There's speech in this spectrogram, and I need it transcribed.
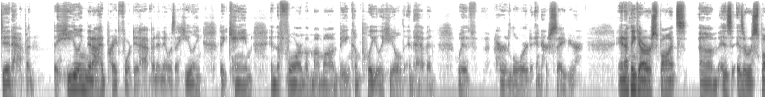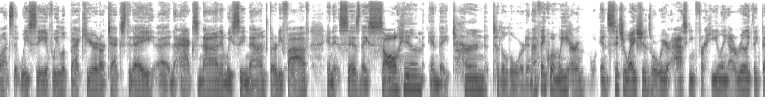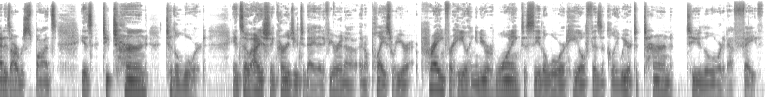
did happen. The healing that I had prayed for did happen, and it was a healing that came in the form of my mom being completely healed in heaven with her Lord and her Savior. And I think our response um, as, as a response that we see if we look back here at our text today uh, in Acts 9 and we see 935 and it says they saw him and they turned to the Lord. And I think when we are in situations where we are asking for healing, I really think that is our response is to turn to the Lord. And so I just encourage you today that if you're in a in a place where you're praying for healing and you're wanting to see the Lord heal physically, we are to turn to the Lord and have faith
